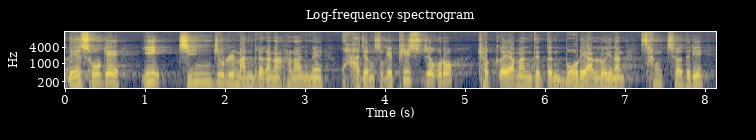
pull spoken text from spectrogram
내 속에 이 진주를 만들어가는 하나님의 과정 속에 필수적으로 겪어야만 됐던 모래알로 인한 상처들이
